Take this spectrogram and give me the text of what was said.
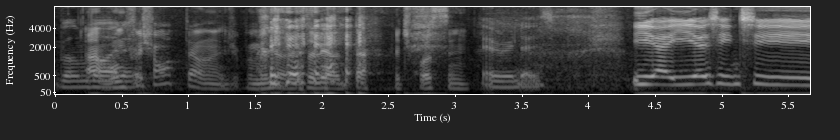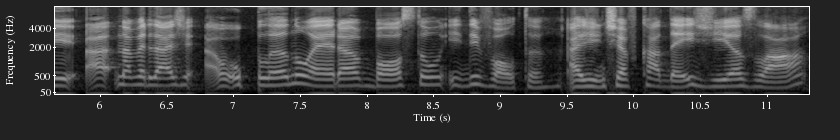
Vambora. Ah, vamos fechar um hotel, né? Tipo, melhor, tá ligado? É tipo assim. É verdade. E aí a gente. na verdade, o plano era Boston e de volta. A gente ia ficar 10 dias lá,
